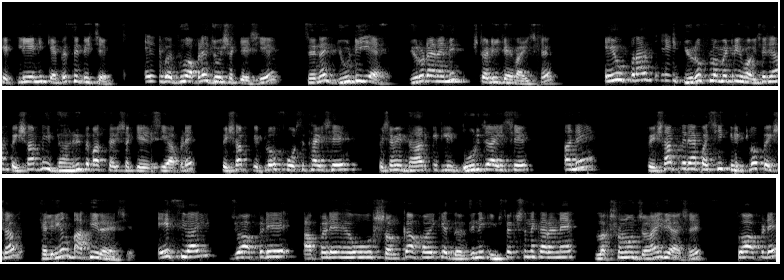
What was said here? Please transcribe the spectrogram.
કેટલી એની કેપેસિટી છે, એ બધું આપણે જોઈ શકીએ છીએ, જેને યુડીએસ યુરોડાયનેમિક સ્ટડી કહેવાય છે. એ ઉપરાંત એક યુરોફ્લોમેટ્રી હોય છે, જ્યાં પેશાબની ધારની તપાસ કરી શકીએ છીએ આપણે, પેશાબ કેટલો ફોર્સ થાય છે, પેશાબની ધાર કેટલી દૂર જાય છે, અને પેશાબ કર્યા પછી કેટલો પેશાબ થેલીમાં બાકી રહે છે. એ સિવાય જો આપણે આપણે એવું શંકા હોય કે દર્દીને ઇન્ફેક્શનને કારણે લક્ષણો જણાઈ રહ્યા છે, તો આપણે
